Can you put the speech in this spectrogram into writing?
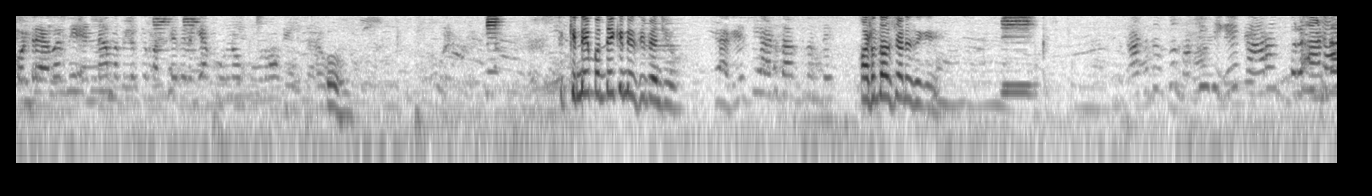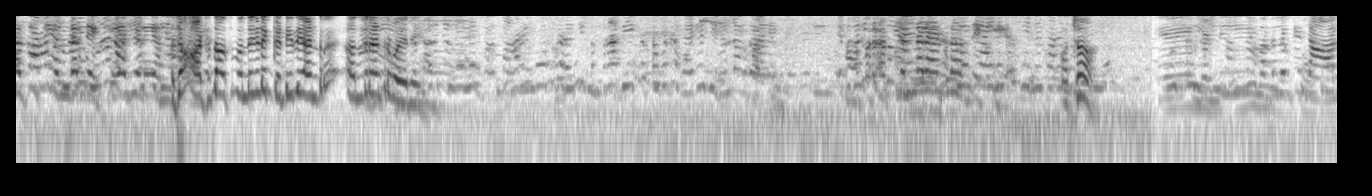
ਉਹ ਡਰਾਈਵਰ ਦੇ ਇੰਨਾ ਮਤਲਬ ਕਿ ਮੱਥੇ ਤੇ ਲੱਗਿਆ ਖੂਨੋਂ ਖੂਨ ਹੋ ਗਿਆ ਵਿਚਾਰਾ। ਓਹ। ਤੇ ਕਿੰਨੇ ਬੰਦੇ ਕਿੰਨੇ ਸੀ ਭੈਣ ਜੀ ਉਹ? ਹੈਗੇ ਸੀ 8-10 ਬੰਦੇ। 8-10 ਜਣੇ ਸੀਗੇ? 8 10 ਤੋਂ ਬੱਚੇ ਸੀਗੇ ਕਾਰ ਪਰ 8-10 ਅਸੀਂ ਅੰਦਰ ਦੇਖੇ ਆ ਜਿਹੜੇ ਅੰਦਰ ਅੱਛਾ 8-10 ਬੰਦੇ ਜਿਹੜੇ ਗੱਡੀ ਦੇ ਅੰਦਰ ਅੰਦਰ ਐਂਟਰ ਹੋਏ ਨੇ। ਚੱਲੇ ਨੇ ਬਾਹਰ ਹੀ ਬਹੁਤ ਖੜੇ ਸੀ 15 20 ਘੱਟੋ ਘੱਟ ਹੈਗੇ ਸੀ ਮੈਨੂੰ ਲੱਗਦਾ ਹੈ ਇਹ ਪਤਾ ਪਰ ਅਸੀਂ ਅੰਦਰ 8-10 ਦੇਖੇ ਆ। ਨਹੀਂ ਸਾਰੇ ਅੱਛਾ। ਇਹ ਗੱਡੀ ਮਤਲਬ ਕਿ ਨਾਲ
